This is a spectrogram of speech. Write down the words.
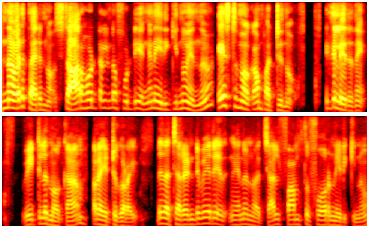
ഇന്ന് അവർ തരുന്നു. സ്റ്റാർ ഹോട്ടലിന്റെ ഫുഡ് എങ്ങനെ ഇരിക്കുന്നു എന്ന് ടേസ്റ്റ് നോക്കാൻ പറ്റുന്നു. ഇതിലിരുന്നേ വീട്ടിൽ നോക്കാം. റേറ്റ് കുറയും. ഇതച്ചാ രണ്ട് രണ്ടുപേര് എങ്ങനെയെന്ന് വെച്ചാൽ ഫാം ടു ഫോറിന് ഇരിക്കുന്നു.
